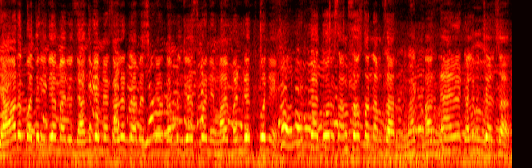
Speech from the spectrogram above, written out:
ఈ ఆడపద్ధతి ఇదే మరి ఉంది. అందుకే మేము కలెక్టర్ ఆఫీస్ మేము డబ్బులు చేసుకొని మా బండి ఎత్తుకొని ఇంత దూరం సంస్థ వస్తున్నాం సార్. మాకు న్యాయమే కల్పించాలి సార్.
